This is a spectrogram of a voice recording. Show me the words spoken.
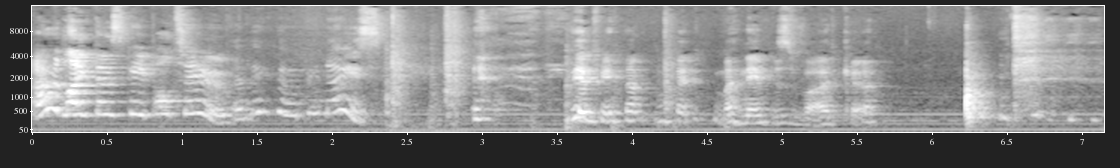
I would like those people too. I think that would be nice. My, my name is vodka.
